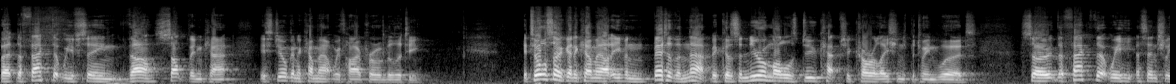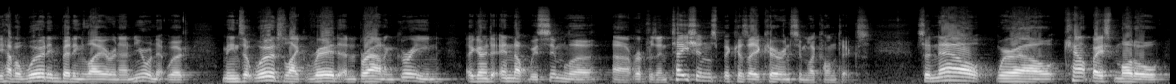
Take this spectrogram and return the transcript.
but the fact that we've seen the something cat is still going to come out with high probability. It's also going to come out even better than that because the neural models do capture correlations between words. So the fact that we essentially have a word embedding layer in our neural network means that words like red and brown and green are going to end up with similar uh, representations because they occur in similar contexts. So now where our count-based model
